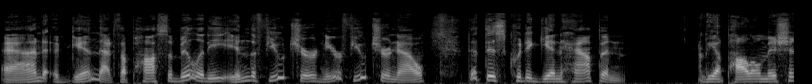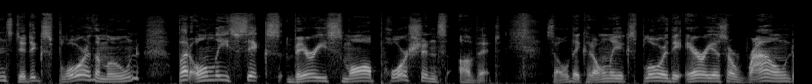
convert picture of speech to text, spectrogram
And again, that's a possibility in the future, near future now, that this could again happen. The Apollo missions did explore the moon, but only six very small portions of it. So they could only explore the areas around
